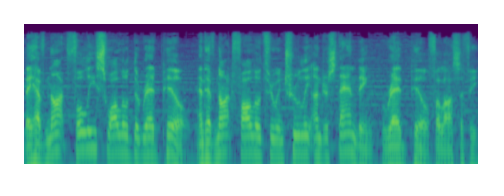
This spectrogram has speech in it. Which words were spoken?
They have not fully swallowed the red pill and have not followed through in truly understanding red pill philosophy.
